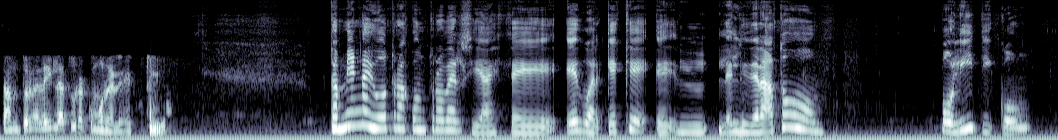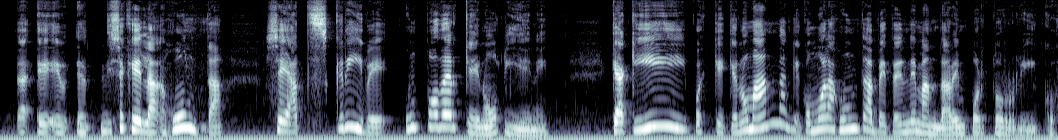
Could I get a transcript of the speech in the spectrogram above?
tanto en la legislatura como en el ejecutivo. También hay otra controversia este Edward que es que el, liderato político dice que la Junta se adscribe un poder que no tiene. Que aquí, pues que, que no manda, que como la Junta pretende mandar en Puerto Rico.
